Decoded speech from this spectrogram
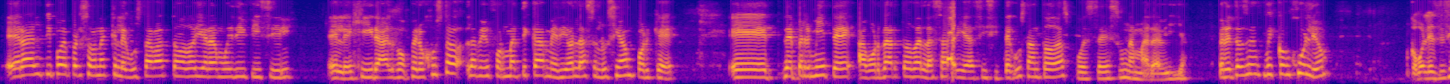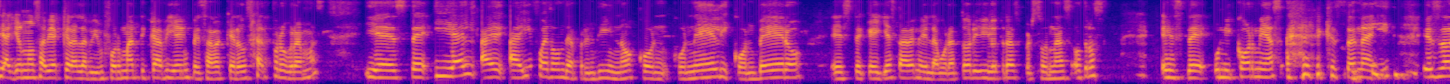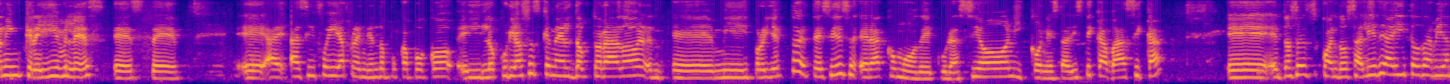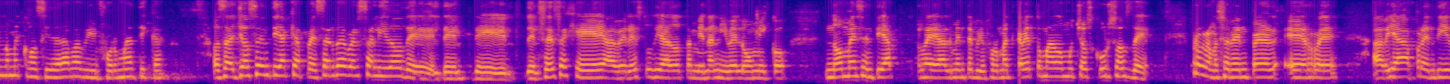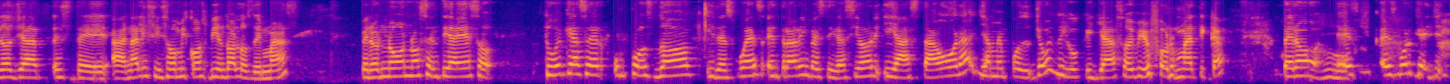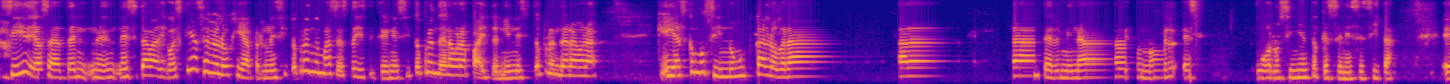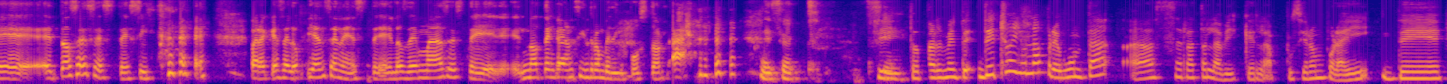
era el tipo de persona que le gustaba todo y era muy difícil elegir algo, pero justo la bioinformática me dio la solución porque eh, te permite abordar todas las áreas y si te gustan todas, pues es una maravilla. Pero entonces fui con Julio, como les decía, yo no sabía que era la bioinformática bien, pensaba que era usar programas y este y él ahí, fue donde aprendí, ¿no? Con, con él y con Vero, este que ella estaba en el laboratorio y otras personas, otros este unicornias que están ahí, que son increíbles, este eh, así fui aprendiendo poco a poco y lo curioso es que en el doctorado eh, mi proyecto de tesis era como de curación y con estadística básica. Eh, entonces, cuando salí de ahí todavía no me consideraba bioinformática. O sea, yo sentía que a pesar de haber salido del CSG, haber estudiado también a nivel ómico, no me sentía realmente bioinformática. Había tomado muchos cursos de programación en R, había aprendido ya este, análisis ómicos viendo a los demás, pero no, no sentía eso. Tuve que hacer un postdoc y después entrar a investigación y hasta ahora ya me puedo, yo digo que ya soy bioinformática, pero es, es, porque sí, o sea, necesitaba, digo, es que ya sé biología, pero necesito aprender más estadística y necesito aprender ahora Python y necesito aprender ahora, y es como si nunca lograra terminar de conocer conocimiento que se necesita. Eh, entonces, este, sí, para que se lo piensen, este, los demás, este, no tengan síndrome de impostor. Ah. Exacto. Sí, totalmente. De hecho, hay una pregunta, hace rato la vi que la pusieron por ahí, de,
